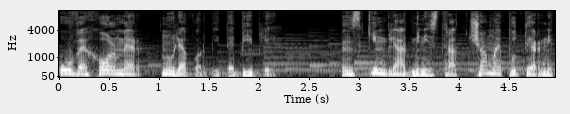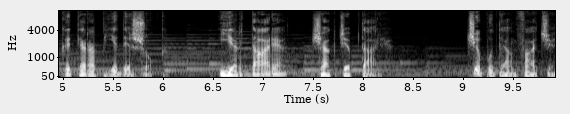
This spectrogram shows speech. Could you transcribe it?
Uwe Holmer nu le-a vorbit de Biblie. În schimb, le-a administrat cea mai puternică terapie de șoc, iertarea și acceptarea. Ce puteam face,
